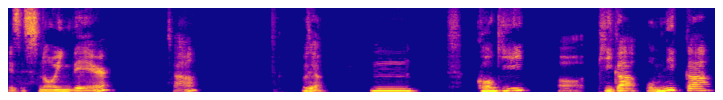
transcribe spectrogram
Is it snowing there? 자, 보세요. 음, 거기 어, 비가 옵니까?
